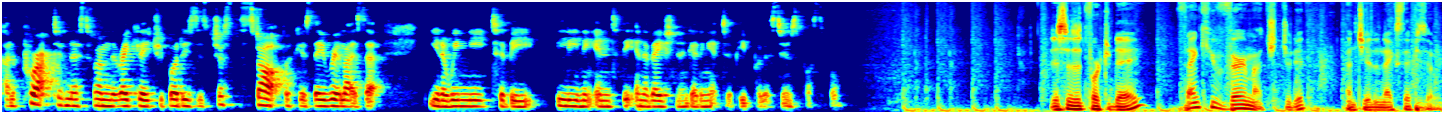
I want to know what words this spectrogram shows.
kind of proactiveness from the regulatory bodies is just the start because they realize that you know we need to be leaning into the innovation and getting it to people as soon as possible. This is it for today Thank you very much, Judith. Until the next episode.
